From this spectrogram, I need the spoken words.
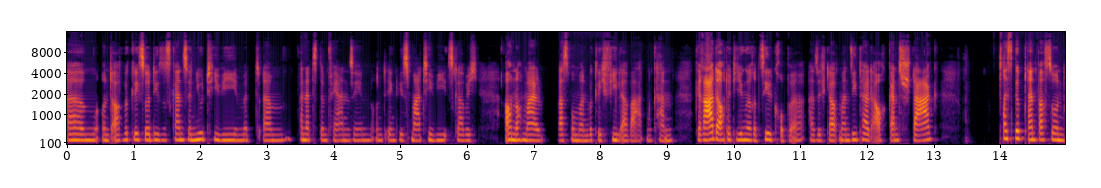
Ähm, und auch wirklich so dieses ganze New TV mit ähm, vernetztem Fernsehen und irgendwie Smart TV ist, glaube ich, auch nochmal was, wo man wirklich viel erwarten kann. Gerade auch durch die jüngere Zielgruppe. Also ich glaube, man sieht halt auch ganz stark, es gibt einfach so ein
